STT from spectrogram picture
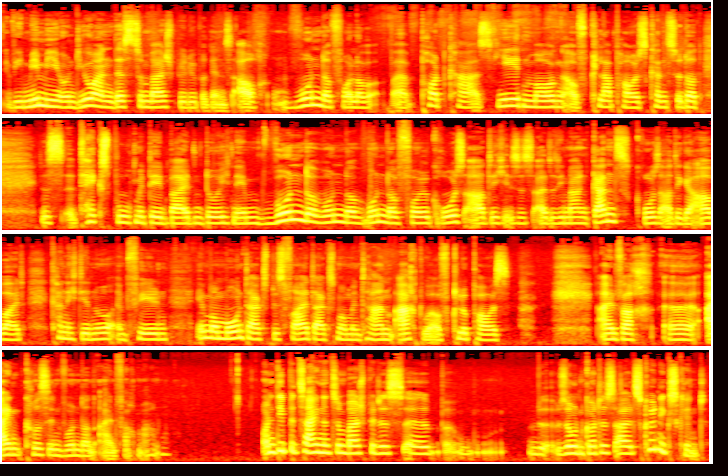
wie Mimi und Johann, das zum Beispiel übrigens auch ein wundervoller äh, Podcast. Jeden Morgen auf Clubhouse kannst du dort das Textbuch mit den beiden durchnehmen. Wunder, wunder, wundervoll, großartig ist es. Also, die machen ganz großartige Arbeit. Kann ich dir nur empfehlen. Immer montags bis freitags momentan um 8 Uhr auf Clubhouse. Einfach äh, einen Kurs in Wundern einfach machen. Und die bezeichnen zum Beispiel das äh, Sohn Gottes als Königskind.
